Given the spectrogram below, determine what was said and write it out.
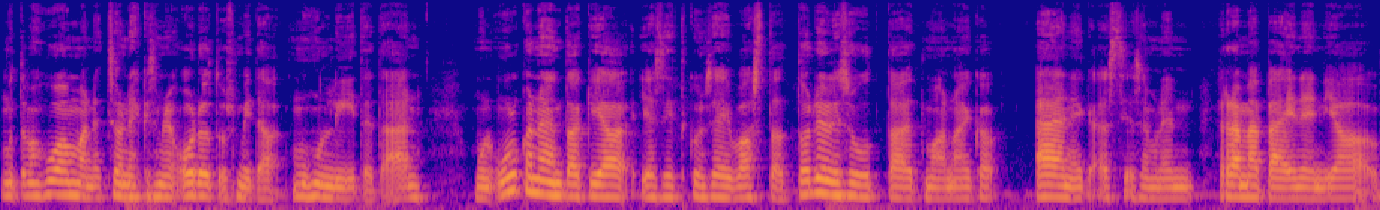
mutta mä huomaan, että se on ehkä semmoinen odotus, mitä muhun liitetään mun ulkonäön takia, ja sitten kun se ei vastaa todellisuutta, että mä oon aika äänekäs ja semmoinen rämäpäinen ja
